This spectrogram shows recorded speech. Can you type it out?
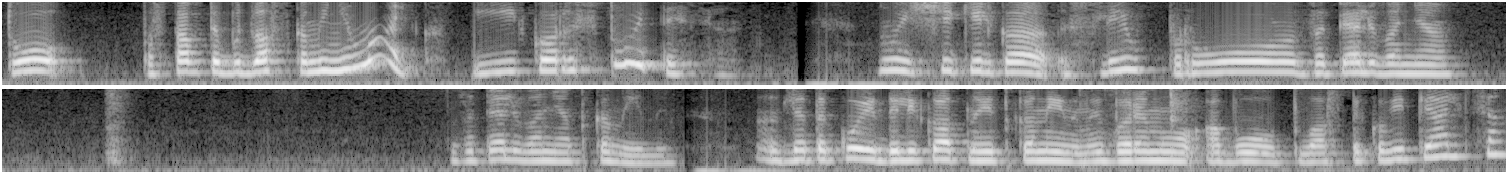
то поставте, будь ласка, мені лайк і користуйтеся. Ну і ще кілька слів про запялювання запялювання тканини. Для такої делікатної тканини ми беремо або пластикові пяльця,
